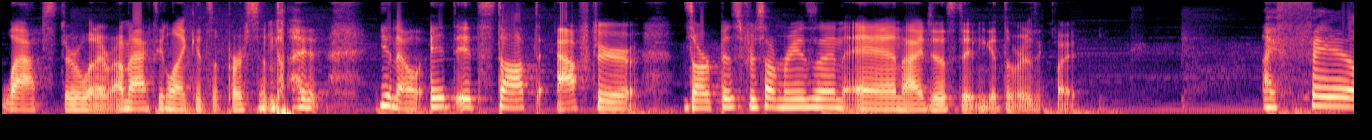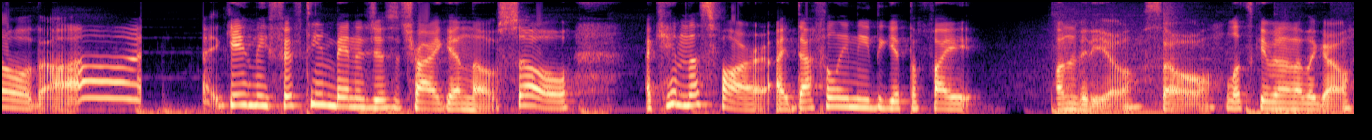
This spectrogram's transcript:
lapsed or whatever. I'm acting like it's a person, but you know, it, it stopped after Xarpus for some reason, and I just didn't get the Verzik fight. I failed. Ah, it gave me 15 bandages to try again though. So I came this far. I definitely need to get the fight on video. So let's give it another go.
